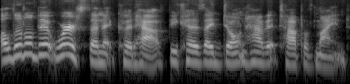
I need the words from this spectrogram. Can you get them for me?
a little bit worse than it could have because I don't have it top of mind.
